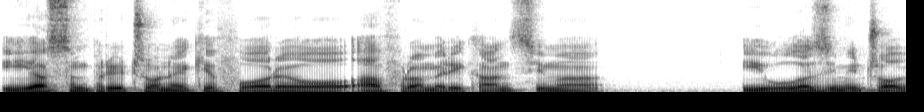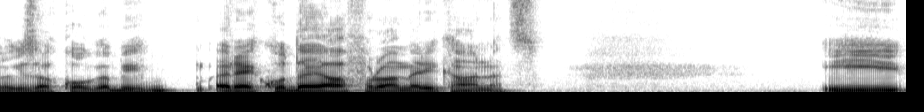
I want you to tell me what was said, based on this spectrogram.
i ja sam pričao neke fore o afroamerikancima i ulazi mi čovek za koga bih rekao da je afroamerikanac. I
